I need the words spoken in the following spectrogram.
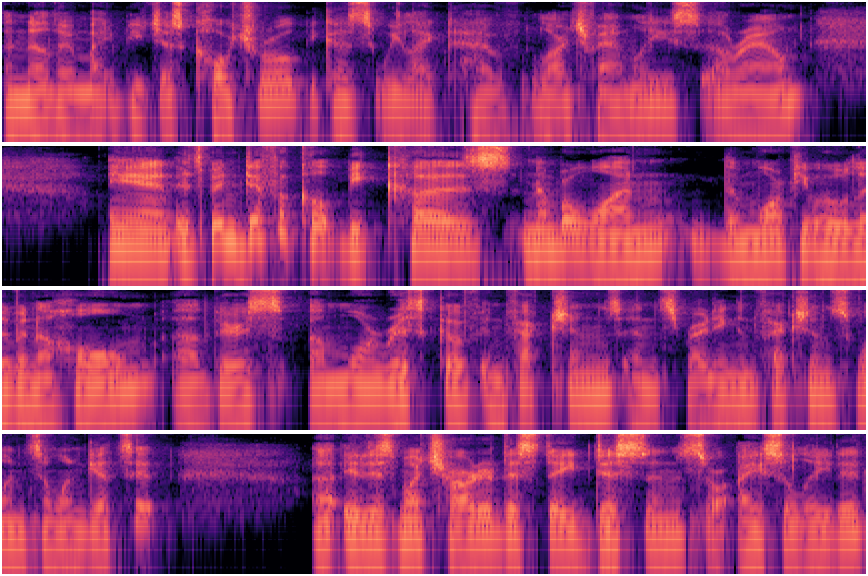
another might be just cultural because we like to have large families around. And it's been difficult because, number one, the more people who live in a home, uh, there's a more risk of infections and spreading infections when someone gets it. Uh, it is much harder to stay distanced or isolated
